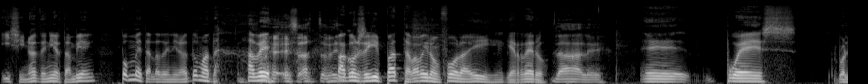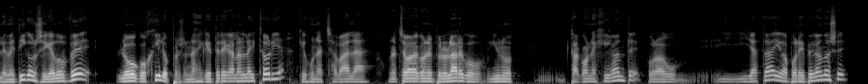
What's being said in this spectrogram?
y si no es de Nier también, pues métalo de Nier Automata. A ver, Exactamente. para conseguir pasta, Babylon Fall ahí, guerrero. Dale. Eh, pues, pues le metí, conseguí a 2B. Luego cogí los personajes que te regalan la historia, que es una chavala, una chavala con el pelo largo y unos tacones gigantes, por algo, y ya está, iba por ahí pegándose.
